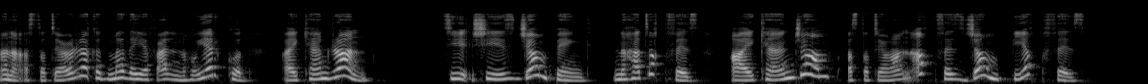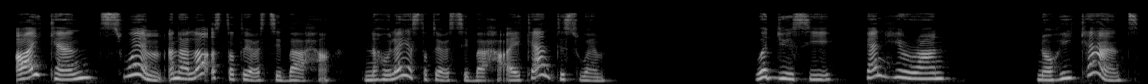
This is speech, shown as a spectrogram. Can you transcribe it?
أنا أستطيع الركض. ماذا يفعل؟ إنه يركض. I can run. She, she is jumping. إنها تقفز. I can jump. أستطيع أن أقفز. Jump يقفز. I can swim. أنا لا أستطيع السباحة. إنه لا يستطيع السباحة. I can't swim. What do you see? Can he run? No, he can't.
